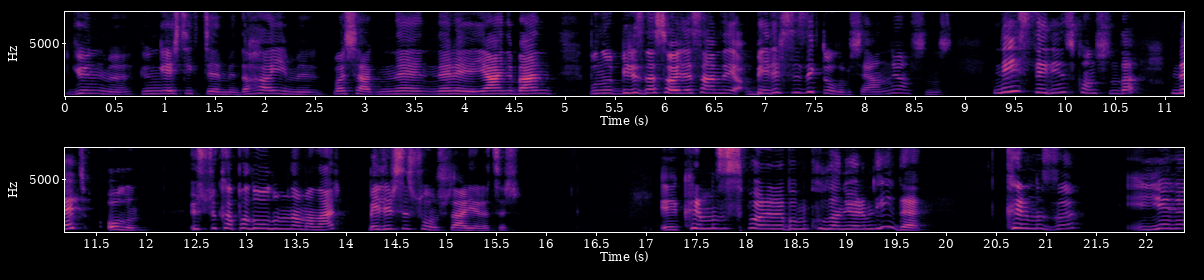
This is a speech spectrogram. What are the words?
Gün mü? Gün geçtikçe mi? Daha iyi mi? Başak ne? Nereye? Yani ben bunu birisine söylesem de belirsizlik dolu bir şey anlıyor musunuz? Ne istediğiniz konusunda net olun. Üstü kapalı olumlamalar belirsiz sonuçlar yaratır. Ee, kırmızı spor arabamı kullanıyorum değil de kırmızı yeni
